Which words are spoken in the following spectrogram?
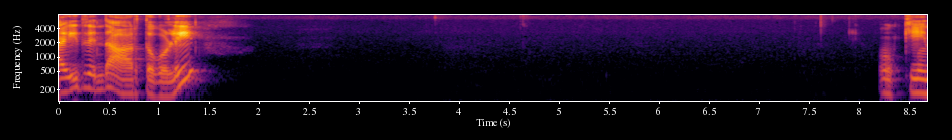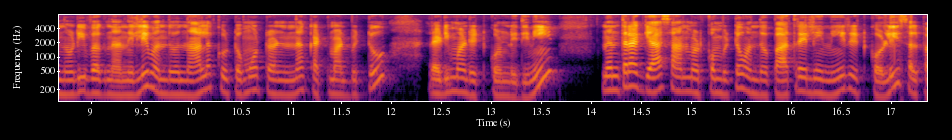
ಐದರಿಂದ ಆರು ತಗೊಳ್ಳಿ. ಓಕೆ, ನೋಡಿ, ಇವಾಗ ನಾನಿಲ್ಲಿ ಒಂದು ನಾಲ್ಕು ಟೊಮೊಟೊ ಹಣ್ಣನ್ನು ಕಟ್ ಮಾಡಿಬಿಟ್ಟು ರೆಡಿ ಮಾಡಿ ಇಟ್ಕೊಂಡಿದ್ದೀನಿ ನಂತರ ಗ್ಯಾಸ್ ಆನ್ ಮಾಡ್ಕೊಂಬಿಟ್ಟು ಒಂದು ಪಾತ್ರೆಯಲ್ಲಿ ನೀರು ಇಟ್ಕೊಳ್ಳಿ, ಸ್ವಲ್ಪ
